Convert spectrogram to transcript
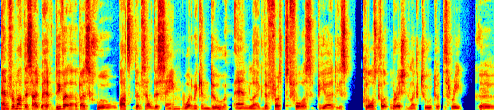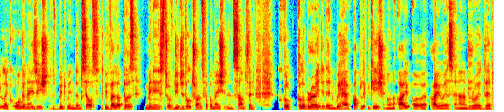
And from other side, we have developers who ask themselves the same, what we can do. And like the first force appeared is close collaboration, like two to three uh, like organizations between themselves, developers, Minister of Digital Transformation, and something col- collaborated, and we have application on I, uh, iOS and Android that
